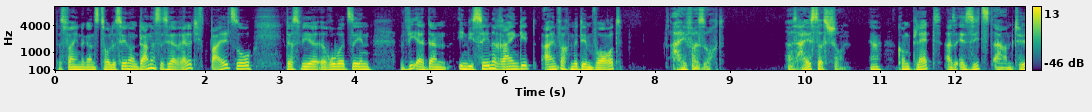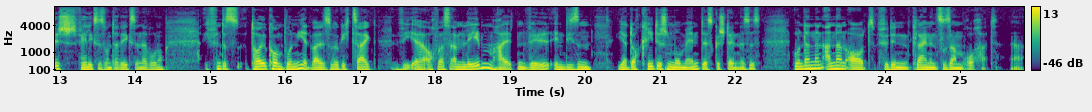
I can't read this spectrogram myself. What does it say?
Das fand ich eine ganz tolle Szene. Und dann ist es ja relativ bald so, dass wir Robert sehen, wie er dann in die Szene reingeht, einfach mit dem Wort Eifersucht. Was heißt das schon? Ja, komplett. Also er sitzt am Tisch, Felix ist unterwegs in der Wohnung. Ich finde das toll komponiert, weil es wirklich zeigt, wie er auch was am Leben halten will in diesem ja doch kritischen Moment des Geständnisses und dann einen anderen Ort für den kleinen Zusammenbruch hat. Ja.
